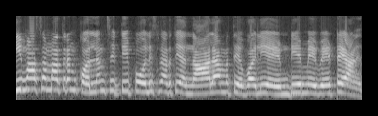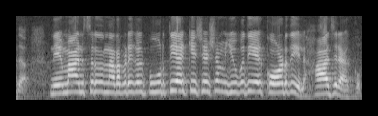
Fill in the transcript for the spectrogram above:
ഈ മാസം മാത്രം കൊല്ലം സിറ്റി പോലീസ് നടത്തിയ നാലാമത്തെ വലിയ എം ഡി എം എ വേട്ടയാണിത്. നിയമാനുസൃത നടപടികൾ പൂർത്തിയാക്കിയ ശേഷം യുവതിയെ കോടതിയിൽ ഹാജരാക്കും.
